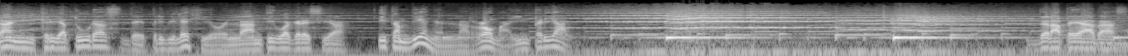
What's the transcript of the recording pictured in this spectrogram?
Eran criaturas de privilegio en la antigua Grecia y también en la Roma imperial. Drapeadas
